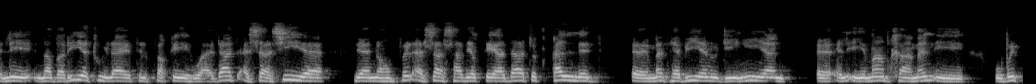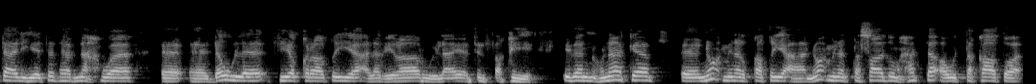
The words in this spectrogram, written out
لنظرية ولاية الفقيه وأداة أساسية لأنهم في الأساس هذه القيادات تقلد مذهبيا ودينيا الإمام خامنئي. وبالتالي هي تذهب نحو دولة ثيوقراطية على غرار ولاية الفقيه. إذا هناك نوع من القطيعة نوع من التصادم حتى أو التقاطع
